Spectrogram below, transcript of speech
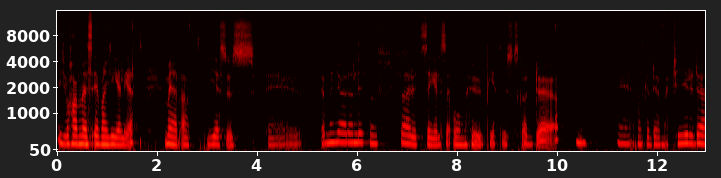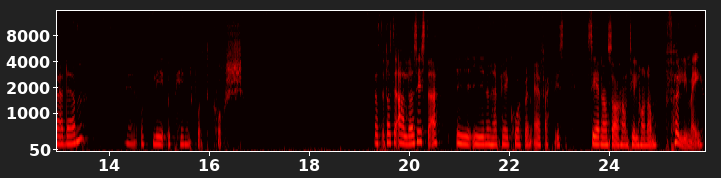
i Johannes evangeliet med att Jesus eh, ja, men gör en liten förutsägelse om hur Petrus ska dö. Mm. Eh, att han ska dö martyrdöden eh, och bli upphängd på ett kors. Fast, fast det allra sista i, i den här perikopen är faktiskt Sedan sa han till honom, följ mig.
